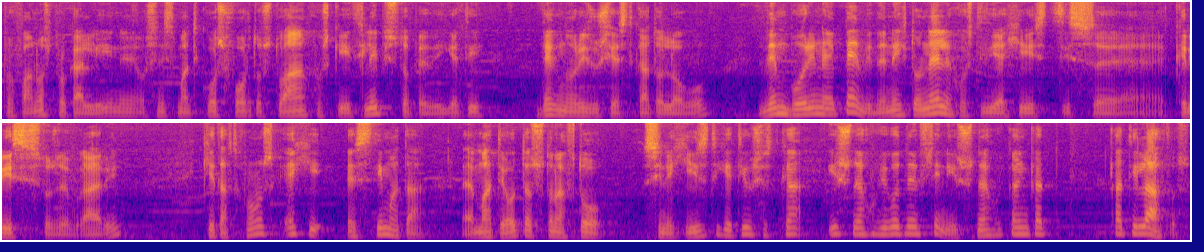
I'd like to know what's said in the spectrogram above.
προφανώς προκαλεί είναι ο συναισθηματικός φόρτος, το άγχος και η θλίψη στο παιδί, γιατί δεν γνωρίζει ουσιαστικά το λόγο, δεν μπορεί να επέμβει, δεν έχει τον έλεγχο στη διαχείριση της ε, κρίσης στο ζευγάρι και ταυτόχρονα έχει αισθήματα ε, ματαιότητας όταν αυτό συνεχίζεται, γιατί ουσιαστικά ίσως να έχω και εγώ την ευθύνη, ίσως να έχω κάνει κάτι, κάτι λάθος.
